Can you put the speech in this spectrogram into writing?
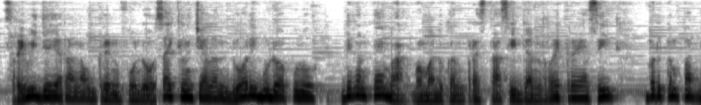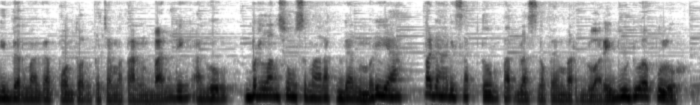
Sriwijaya Ranau Grand Fondo Cycling Challenge 2020 dengan tema memadukan prestasi dan rekreasi bertempat di Dermaga Ponton Kecamatan Banding Agung berlangsung semarak dan meriah pada hari Sabtu 14 November 2020.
